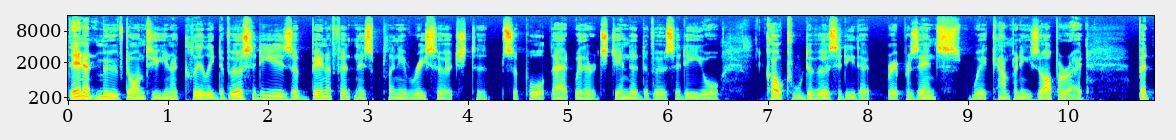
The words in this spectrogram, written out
Then it moved on to, you know, clearly diversity is a benefit, and there's plenty of research to support that, whether it's gender diversity or cultural diversity that represents where companies operate. But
